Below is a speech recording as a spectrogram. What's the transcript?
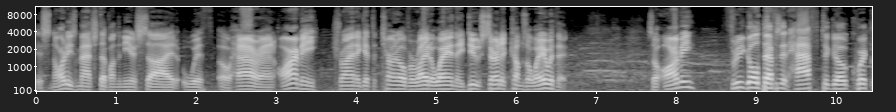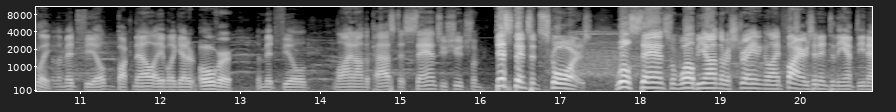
Isnardi's matched up on the near side with O'Hara and Army trying to get the turnover right away, and they do. Surdick comes away with it. So Army Three goal deficit, have to go quickly. The midfield, Bucknell able to get it over the midfield line on the pass to Sands, who shoots from distance and scores. Will Sands from well beyond the restraining line fires it into the empty net.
